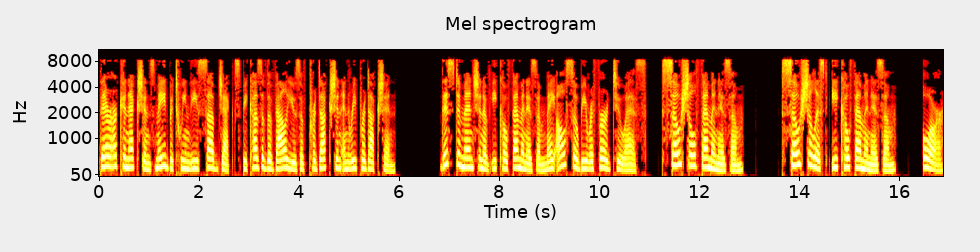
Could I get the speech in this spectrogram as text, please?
There are connections made between these subjects because of the values of production and reproduction. This dimension of ecofeminism may also be referred to as social feminism, socialist ecofeminism, or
